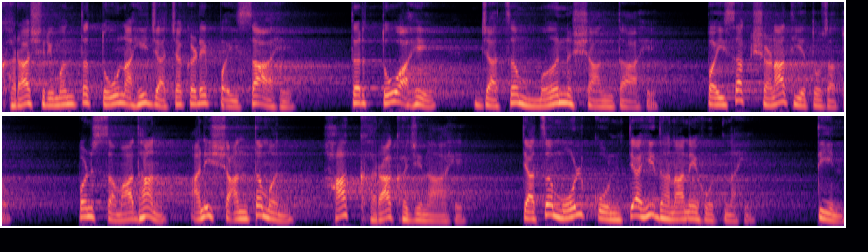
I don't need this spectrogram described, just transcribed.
खरा श्रीमंत तो नाही ज्याच्याकडे पैसा आहे तर तो आहे ज्याचं मन शांत आहे. पैसा क्षणात येतो जातो. पण समाधान आणि शांत मन हा खरा खजिना आहे. त्याचं मोल कोणत्याही धनाने होत नाही. तीन.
